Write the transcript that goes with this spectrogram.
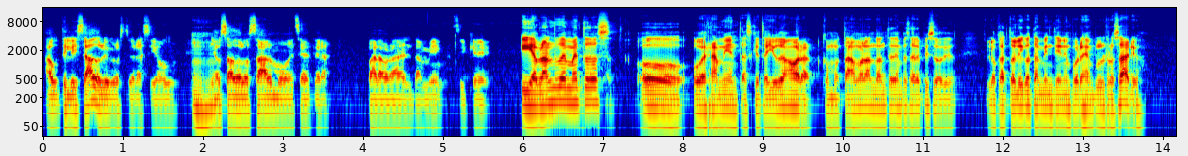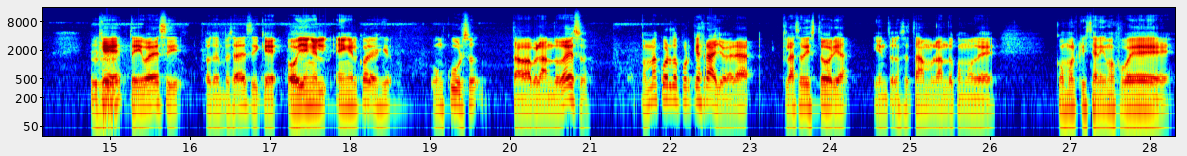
ha utilizado libros de oración y ha usado los salmos, etcétera, para orar él también. Así que Y hablando de métodos o, o herramientas que te ayudan a orar, como estábamos hablando antes de empezar el episodio, los católicos también tienen, por ejemplo, el rosario. Que te iba a decir, o te empecé a decir que hoy en el, en el colegio, un curso estaba hablando de eso. No me acuerdo por qué rayo, era clase de historia y entonces estábamos hablando como de cómo el cristianismo fue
